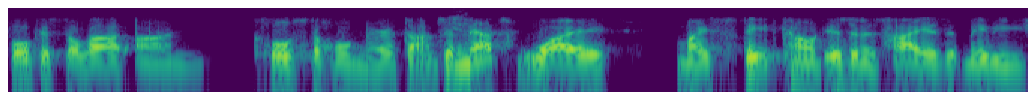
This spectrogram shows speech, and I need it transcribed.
focused a lot on close to home marathons, and yeah. that's why my state count isn't as high as it maybe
